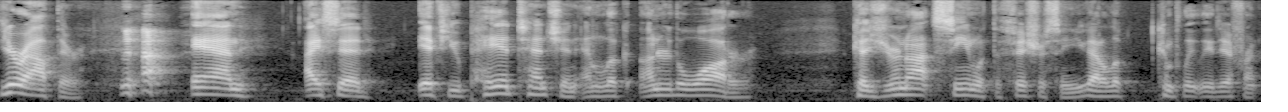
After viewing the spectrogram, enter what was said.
you're out there." And I said, if you pay attention and look under the water, because you're not seeing what the fish are seeing, you got to look completely different.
